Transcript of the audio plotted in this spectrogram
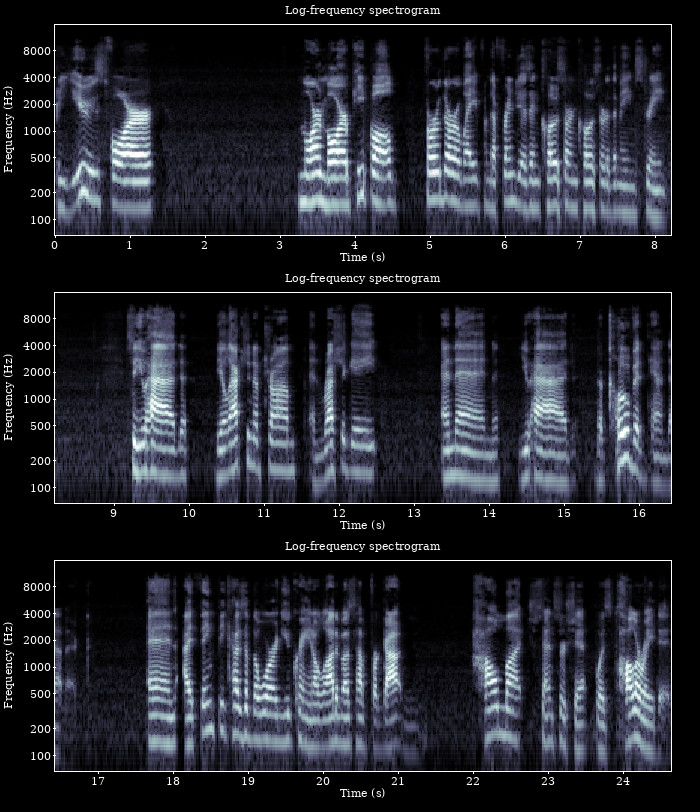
be used for more and more people further away from the fringes and closer and closer to the mainstream. So you had the election of Trump and Russiagate, and then you had the COVID pandemic and I think because of the war in Ukraine, a lot of us have forgotten how much censorship was tolerated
